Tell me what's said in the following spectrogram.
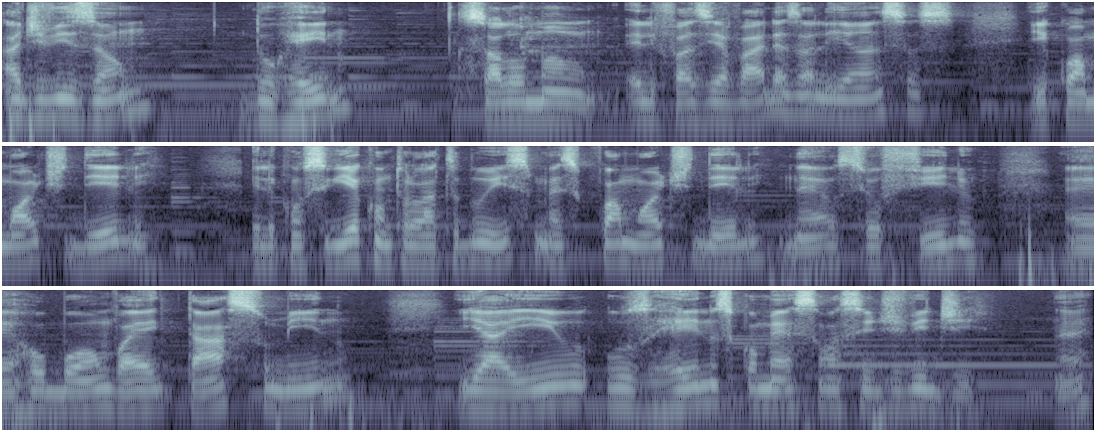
a divisão do reino. Salomão ele fazia várias alianças e com a morte dele ele conseguia controlar tudo isso, mas com a morte dele, né, o seu filho é, Roboão vai estar tá assumindo e aí os reinos começam a se dividir. Né?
